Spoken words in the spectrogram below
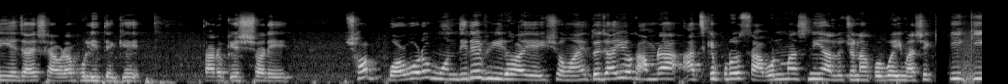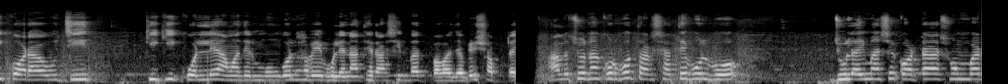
নিয়ে যায় শ্যাওড়াফুলি থেকে, তারকেশ্বরে। সব বড় বড় মন্দিরে ভিড় হয় এই সময়। তো যাই হোক, আমরা আজকে পুরো শ্রাবণ মাস নিয়ে আলোচনা করব এই মাসে। কি কি করা উচিত? কি কি করলে আমাদের মঙ্গল হবে, ভোলেনাথের আশীর্বাদ পাওয়া যাবে, সবটাই আলোচনা করব। তার সাথে বলব, জুলাই মাসে কটা সোমবার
